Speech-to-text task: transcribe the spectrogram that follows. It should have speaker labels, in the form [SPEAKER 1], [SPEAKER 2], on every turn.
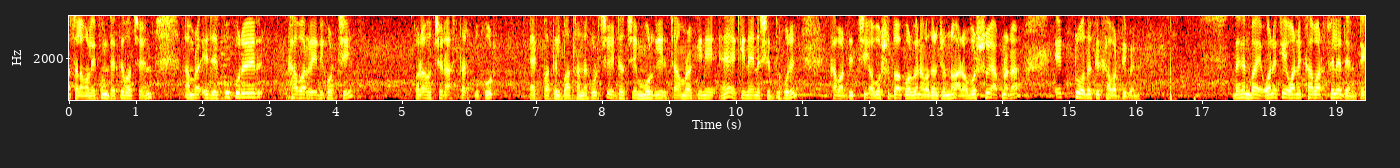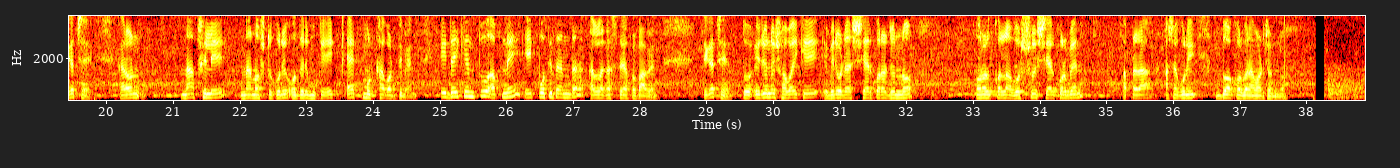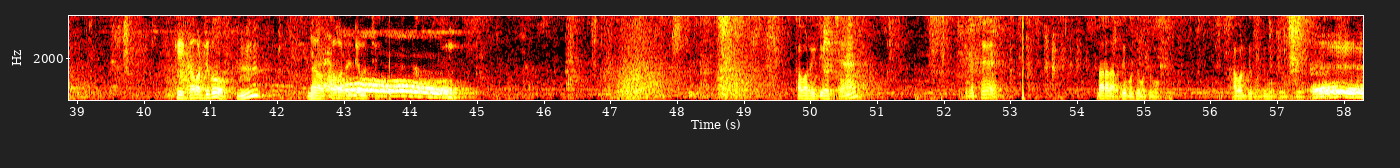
[SPEAKER 1] আসসালামু আলাইকুম, দেখতে পাচ্ছেন, আমরা এই যে কুকুরের খাবার রেডি করছি। ওরা হচ্ছে রাস্তার কুকুর, এক পাতিল ভাত রান্না করছে। এটা হচ্ছে মুরগির চামড়া কিনে হ্যাঁ কিনে এনে সিদ্ধ করে খাবার দিচ্ছি। অবশ্যই দোয়া করবেন আমাদের জন্য, আর অবশ্যই আপনারা একটু ওদেরকে খাবার দিবেন। দেখেন ভাই, অনেকে অনেক খাবার ফেলে দেন, ঠিক আছে? কারণ না ফেলে, না নষ্ট করে ওদের মুখে এক এক মুঠ খাবার দিবেন। এটাই কিন্তু আপনি এই প্রতিদানটা আল্লাহর কাছ থেকে আপনি পাবেন। ঠিক আছে? তো এই জন্য সবাইকে এই ভিডিওটা শেয়ার করার জন্য অনুরোধ করলাম, অবশ্যই শেয়ার করবেন। আপনারা আশা করি দোয়া করবেন আমার জন্য। কি, খাবার দেবো? হুম? দাঁড়াও খাবার রেডি হচ্ছে। খাবার রেডি হচ্ছে হ্যাঁ? ঠিক আছে? দাঁড়া দাঁড়া, দেবো দেবো দেবো। খাবার দেবো দেবো দেবো দেবো।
